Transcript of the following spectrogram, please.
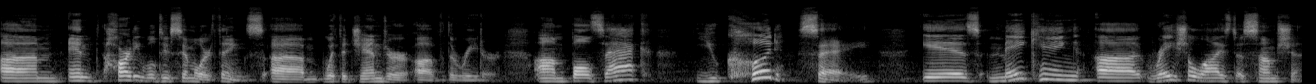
um, and Hardy will do similar things um, with the gender of the reader. Um, Balzac, you could say, is making a racialized assumption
